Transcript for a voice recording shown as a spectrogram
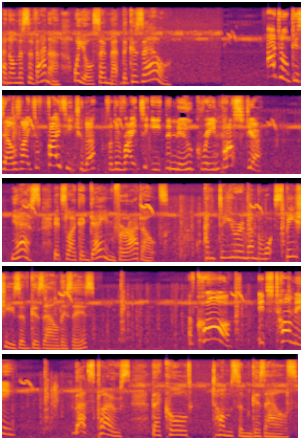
and on the savannah, we also met the gazelle. Adult gazelles like to fight each other for the right to eat the new green pasture. Yes, it's like a game for adults. And do you remember what species of gazelle this is? Of course, it's Tommy. That's close. They're called Thomson gazelles.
